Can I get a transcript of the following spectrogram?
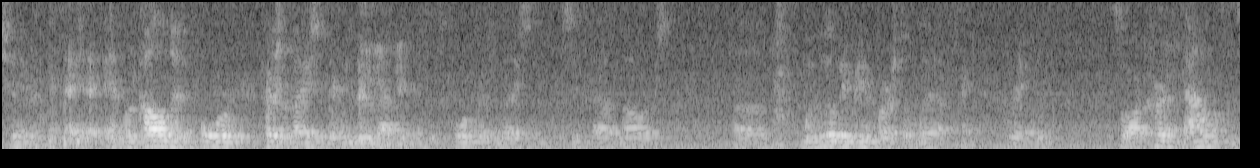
check. And we're calling it for preservation, but we leave out this, it's for preservation for six thousand dollars. Um, we will be reimbursed on that correctly. So our current balance is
